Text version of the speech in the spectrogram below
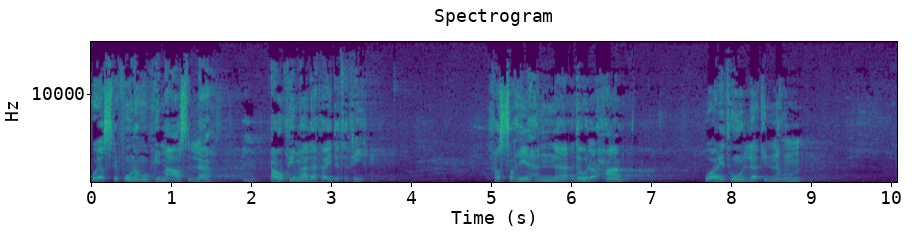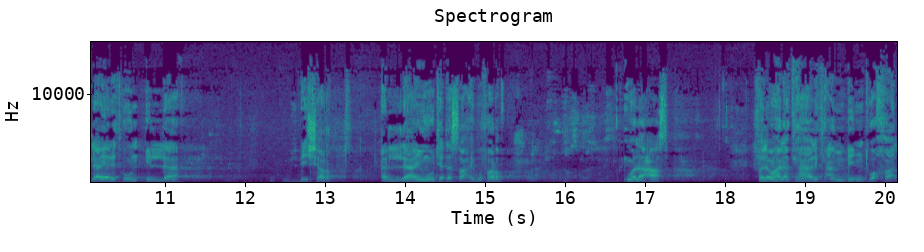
ويصرفونه في معاصي الله أو فيما لا فائدة فيه. فالصحيح أن ذوي الأرحام وارثون لكنهم لا يرثون إلا بشرط أن لا يوجد صاحب فرض ولا عاصب فلو هلك هالك عن بنت وخال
